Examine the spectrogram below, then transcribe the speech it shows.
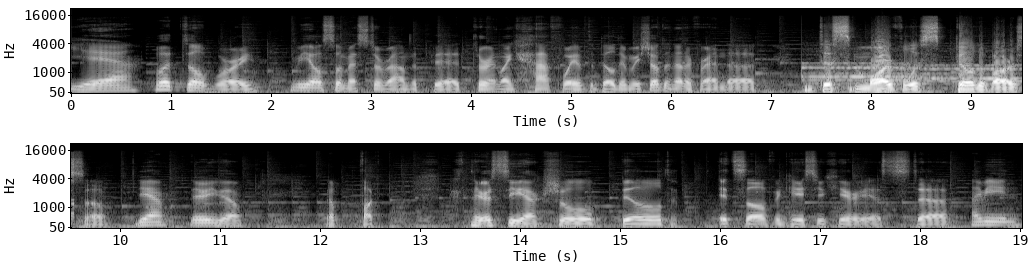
Yeah, but don't worry. We also messed around a bit during like halfway of the build and we showed another friend uh, this marvelous build of ours, so yeah, there you go. Oh, fuck. There's the actual build itself in case you're curious. Uh, I mean,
